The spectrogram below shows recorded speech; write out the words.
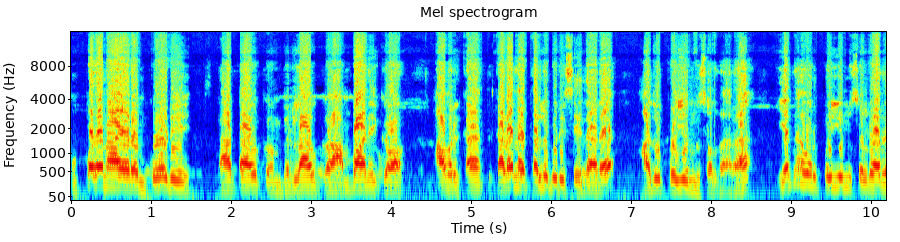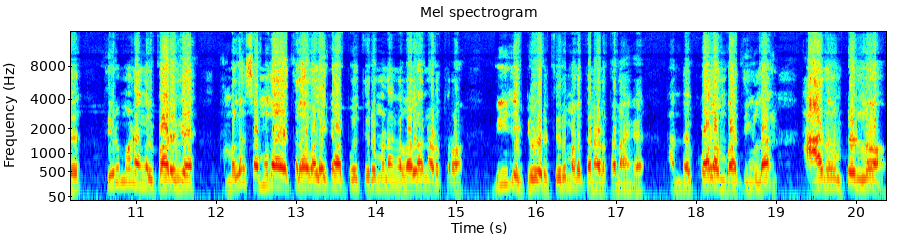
முப்பதனாயிரம் கோடி டாட்டாவுக்கும் பிர்லாவுக்கும் அம்பானிக்கும் அவர் க- கடனை தள்ளுபடி செய்தாரு அது பொய்ன்னு சொல்றாரா? எதை அவர் பொய்ன்னு சொல்றாரு? திருமணங்கள் பாருங்க நம்மளாம் சமுதாயத்துல வளைகாப்பு திருமணங்கள் எல்லாம் நடத்துறோம். பிஜேபி ஒரு திருமணத்தை நடத்தினாங்க. அந்த கோலம் பாத்தீங்களா? ஆணும் பெண்ணும்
